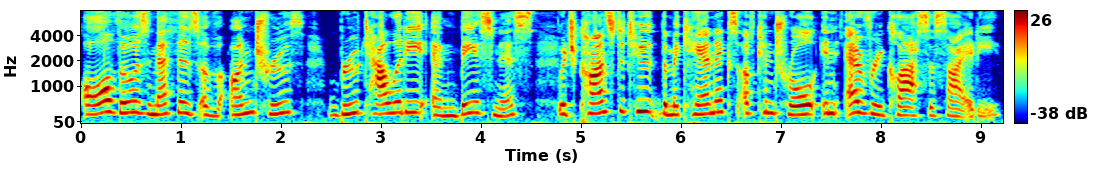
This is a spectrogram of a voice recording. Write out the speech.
all those methods of untruth, brutality, and baseness which constitute the mechanics of control in every class society,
